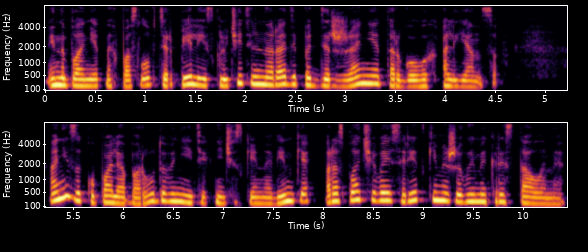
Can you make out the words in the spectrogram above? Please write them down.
Инопланетных послов терпели исключительно ради поддержания торговых альянсов. Они закупали оборудование и технические новинки, расплачиваясь редкими живыми кристаллами,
